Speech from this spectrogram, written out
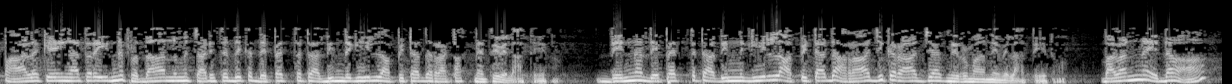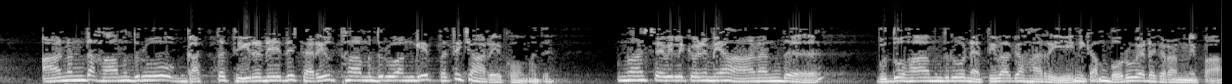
පාලකයන් අතර ඉන්න ප්‍රධානම චරිත දෙක දෙපැත්තට අදින්න ගිහිල්ලා අපිට අද රටක් නැති වෙලා තියෙනවා. දෙන්න දෙපැත්තට අදින්න ගිහිල්ලා අපිට අද අරාජික රාජ්‍යයක් නිර්මාණය වෙලා තියෙනවා. බලන්න එදා ආනන්ද හාමුදුරුවෝ ගත්ත තීරණයේදී සරියුත් හාමුදුරුවන්ගේ ප්‍රතිචාරය කොහොමද? උන්වහන්සේ ඇවිල්ලා කිව්වනේ මෙයා ආනන්ද බුදුහාමුදුරුවෝ නැති වගේ හරි නිකන් බොරු වැඩ කරන්න එපා.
